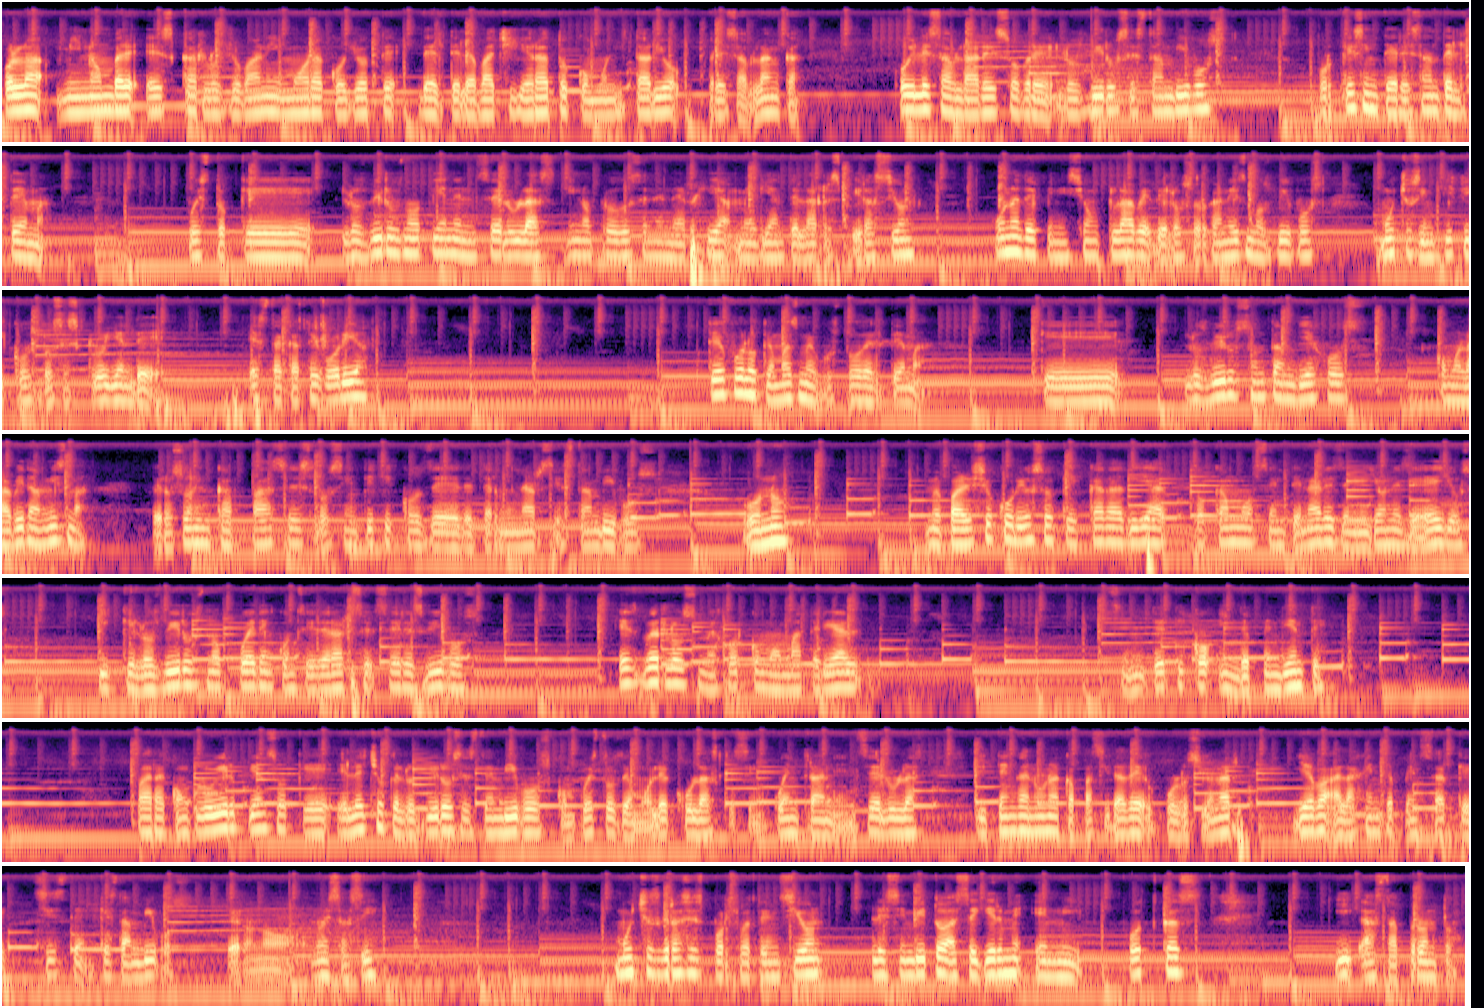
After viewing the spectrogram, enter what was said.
Hola, mi nombre es Carlos Giovanni Mora Coyote del Telebachillerato Comunitario Presa Blanca. Hoy les hablaré sobre los virus están vivos, porque es interesante el tema, puesto que los virus no tienen células y no producen energía mediante la respiración, una definición clave de los organismos vivos, muchos científicos los excluyen de esta categoría. ¿Qué fue lo que más me gustó del tema? Que los virus son tan viejos como la vida misma, pero son incapaces los científicos de determinar si están vivos o no. Me pareció curioso que cada día tocamos centenares de millones de ellos y que los virus no pueden considerarse seres vivos. Es verlos mejor como material sintético independiente. Para concluir, pienso que el hecho que los virus estén vivos compuestos de moléculas que se encuentran en células y tengan una capacidad de evolucionar lleva a la gente a pensar que existen, que están vivos, pero no, no es así. Muchas gracias por su atención. Les invito a seguirme en mi podcast y hasta pronto.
